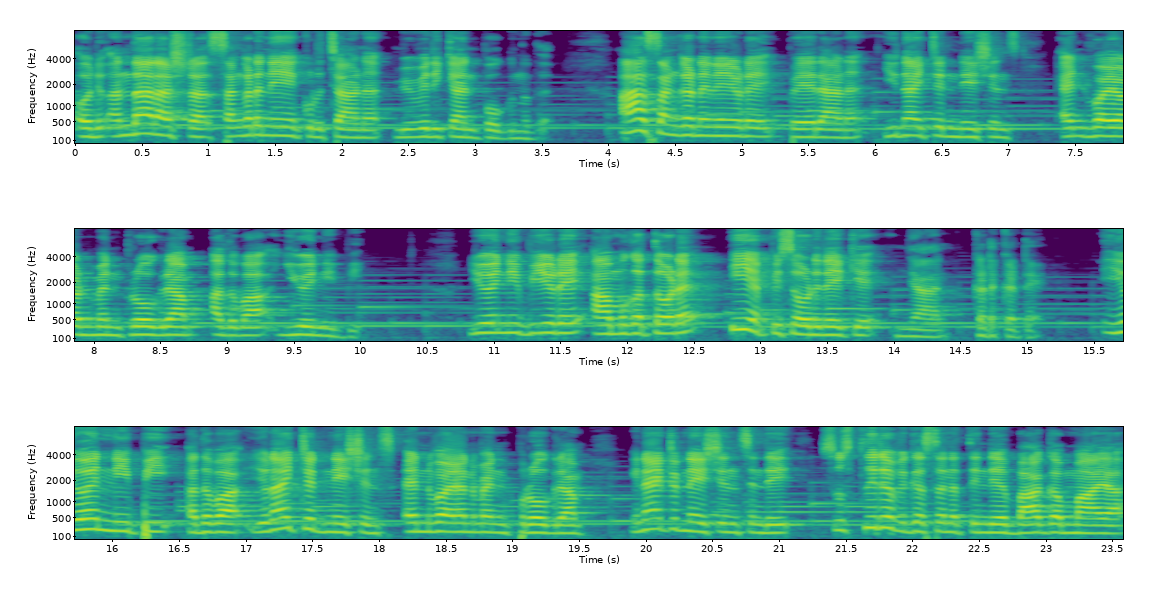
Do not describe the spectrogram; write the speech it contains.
ഒരു അന്താരാഷ്ട്ര സംഘടനയെക്കുറിച്ചാണ് വിവരിക്കാൻ പോകുന്നത്. ആ സംഘടനയുടെ പേരാണ് യുണൈറ്റഡ് നേഷൻസ് എൻവയോൺമെന്റ് പ്രോഗ്രാം അഥവാ U N E P U N E പിയുടെ ആമുഖത്തോടെ ഈ എപ്പിസോഡിലേക്ക് ഞാൻ കിടക്കട്ടെ. യു എൻ ഇ പി അഥവാ United Nations Environment Programme United നേഷൻസിന്റെ സുസ്ഥിര വികസനത്തിന്റെ ഭാഗമായ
